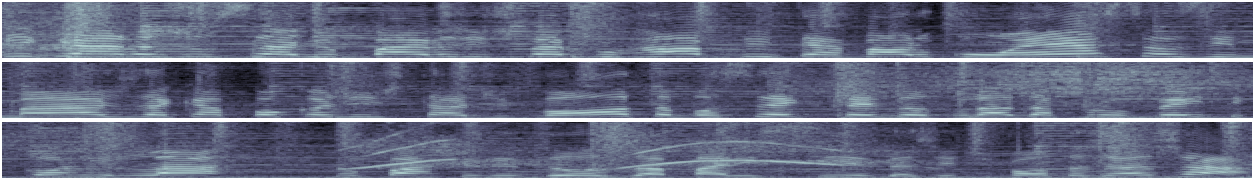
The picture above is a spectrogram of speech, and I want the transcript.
Obrigada, Juscelio Paiva. A gente vai para um rápido intervalo com essas imagens. Daqui a pouco a gente está de volta. Você que está aí do outro lado, aproveita e corre lá no Parque do Idoso da Aparecida. A gente volta já já.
